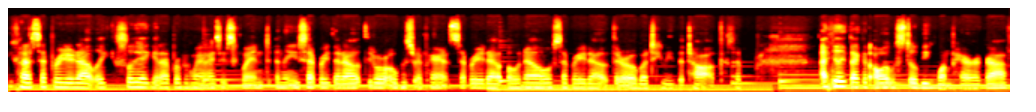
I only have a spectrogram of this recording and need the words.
you kind of separate it out. Like slowly, I get up, open my eyes, I squint, and then you separate that out. The door opens to my parents. Separate it out. Oh no! Separate it out. They're about to give me the talk. So I feel like that could always still be one paragraph.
